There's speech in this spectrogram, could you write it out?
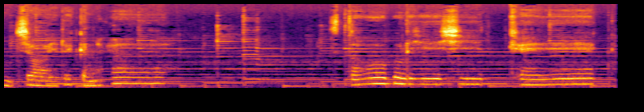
enjoy ด้วยกันนะคะ สตรอเบ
